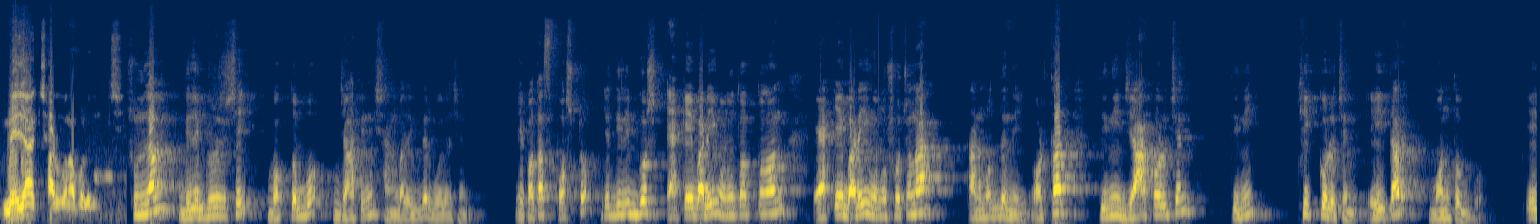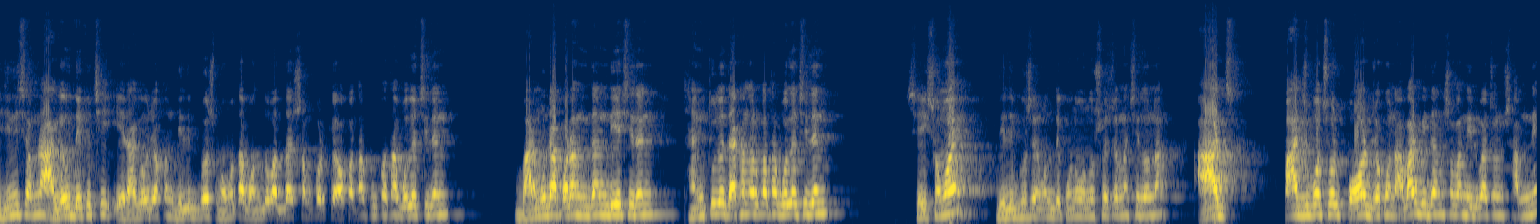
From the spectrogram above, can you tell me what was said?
মেজাজ ছাড়বো না বলে দিচ্ছি। শুনলাম দিলীপ ঘোষের সেই বক্তব্য যা তিনি সাংবাদিকদের বলেছেন। একথা স্পষ্ট যে দিলীপ ঘোষ একেবারেই অনুতপ্ত নন, একেবারেই অনুশোচনা তার মধ্যে নেই। অর্থাৎ তিনি যা করেছেন, তিনি ঠিক করেছেন। এই তার মন্তব্য। এই জিনিস আমরা আগেও দেখেছি। এর আগেও যখন দিলীপ ঘোষ মমতা বন্দ্যোপাধ্যায় সম্পর্কে অকথা কুকথা বলেছিলেন, বারমুডা পড়া নিদান দিয়েছিলেন, ঠ্যাং তুলে দেখানোর কথা বলেছিলেন, সেই সময় দিলীপ ঘোষের মধ্যে কোনো অনুশোচনা ছিল না। আজ পাঁচ বছর পর যখন আবার বিধানসভা নির্বাচন সামনে,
